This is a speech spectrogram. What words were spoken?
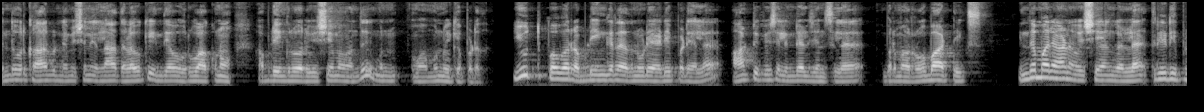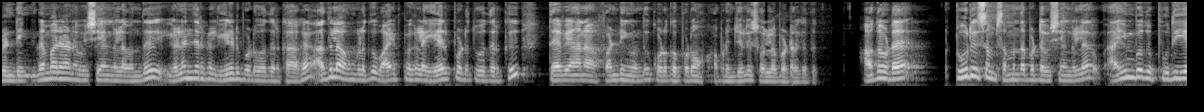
எந்த ஒரு கார்பன் எமிஷன் இல்லாத அளவுக்கு இந்தியாவை உருவாக்கணும் அப்படிங்கிற ஒரு விஷயமா வந்து முன் முன்வைக்கப்படுது. யூத் பவர் அப்படிங்கிற அதனுடைய அடிப்படையில் ஆர்டிஃபிஷியல் இன்டெலிஜென்ஸில் அப்புறமா ரோபாட்டிக்ஸ் இந்த மாதிரியான விஷயங்களில் த்ரீ டி பிரிண்டிங் இந்த மாதிரியான விஷயங்களில் வந்து இளைஞர்கள் ஈடுபடுவதற்காக அதில் அவங்களுக்கு வாய்ப்புகளை ஏற்படுத்துவதற்கு தேவையான ஃபண்டிங் வந்து கொடுக்கப்படும் அப்படின்னு சொல்லி சொல்லப்பட்டிருக்குது. அதோட டூரிசம் சம்மந்தப்பட்ட விஷயங்களில் ஐம்பது புதிய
